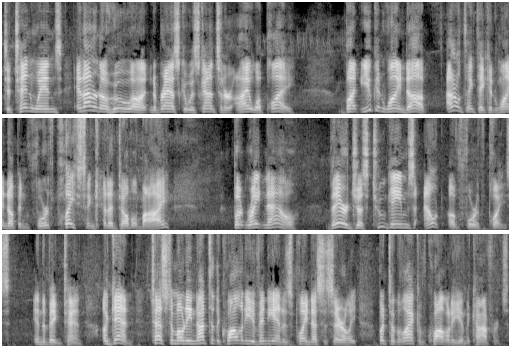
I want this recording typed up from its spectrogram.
to 10 wins, and I don't know who uh, Nebraska, Wisconsin, or Iowa play. But you can wind up, I don't think they could wind up in fourth place and get a double bye. But right now, they're just two games out of fourth place in the Big Ten. Again, testimony not to the quality of Indiana's play necessarily, but to the lack of quality in the conference.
